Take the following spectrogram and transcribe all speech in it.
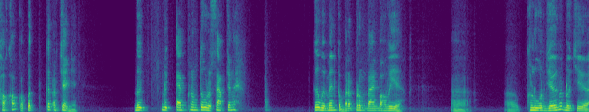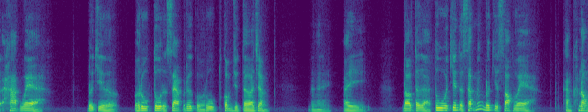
ខុសខុសក៏ពិតគិតអត់ចេញទេដូចដូច app ក្នុងទូរស័ព្ទចឹងណាគឺវាមានកម្រិតព្រំដែនរបស់វាអឺខ្លួនយើងនោះដូចជា hardware ដូចជារូបទូរស័ព្ទឬក៏រូបកុំព្យូទ័រអញ្ចឹងហ្នឹងហើយហើយដល់ទៅអាតួចិត្តសឹកហ្នឹងដូចជា software ខាងក្នុង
